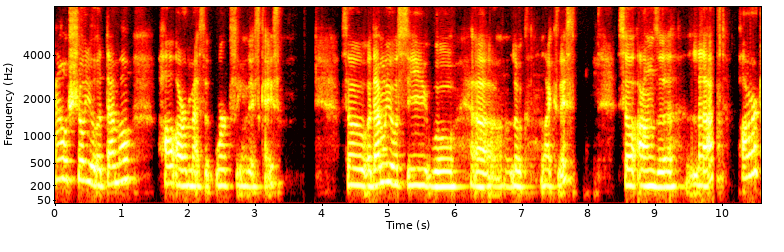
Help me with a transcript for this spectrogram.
I'll show you a demo how our method works in this case. So a demo you'll see will uh, look like this. So on the left part,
